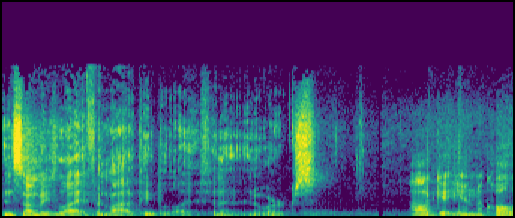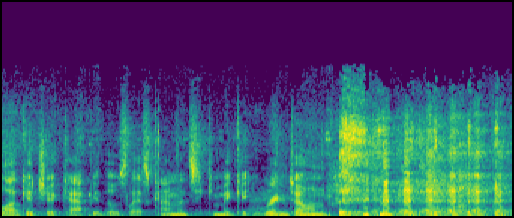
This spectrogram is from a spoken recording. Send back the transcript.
in somebody's life and a lot of people's life and it, and it works I'll get you, Nicole. I'll get you a copy of those last comments. You can make it your ringtone.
